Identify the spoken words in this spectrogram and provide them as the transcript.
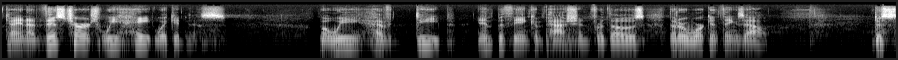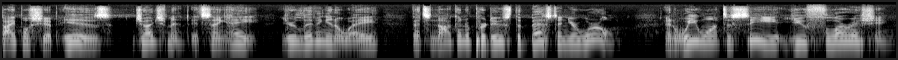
Okay, and at this church, we hate wickedness, but we have deep empathy and compassion for those that are working things out. Discipleship is judgment. It's saying, hey, you're living in a way that's not going to produce the best in your world. And we want to see you flourishing.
